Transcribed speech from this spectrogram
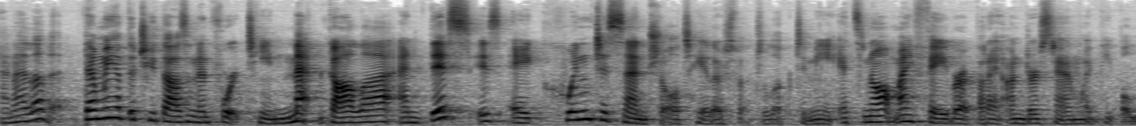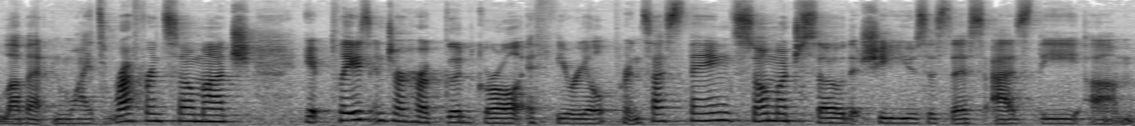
and I love it. Then we have the 2014 Met Gala, and this is a quintessential Taylor Swift look to me. It's not my favorite, but I understand why people love it and why it's referenced so much. It plays into her good girl ethereal princess thing, so much so that she uses this as the um,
